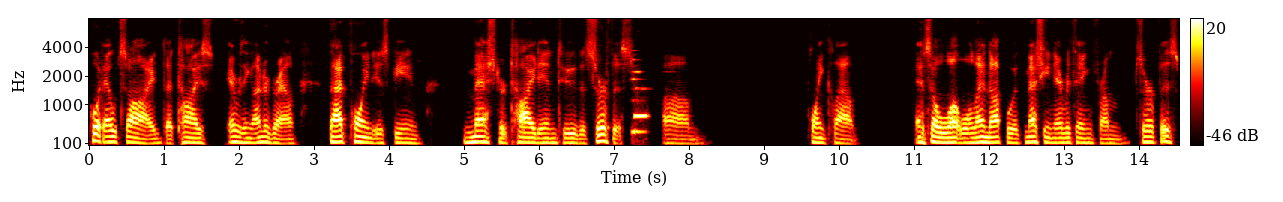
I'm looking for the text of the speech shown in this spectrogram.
put outside that ties everything underground, that point is being meshed or tied into the surface um, point cloud. And so what we'll end up with meshing everything from surface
